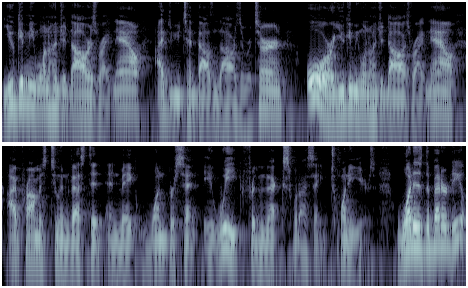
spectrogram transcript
You give me $100 right now, I give you $10,000 in return. Or you give me $100 right now, I promise to invest it and make 1% a week for the next, what I say, 20 years. What is the better deal?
